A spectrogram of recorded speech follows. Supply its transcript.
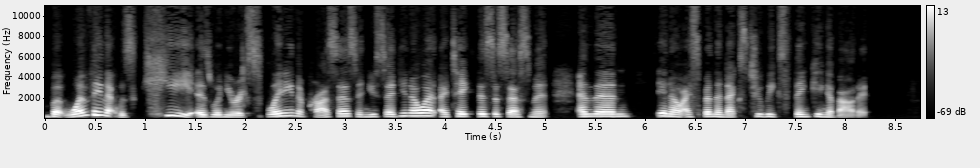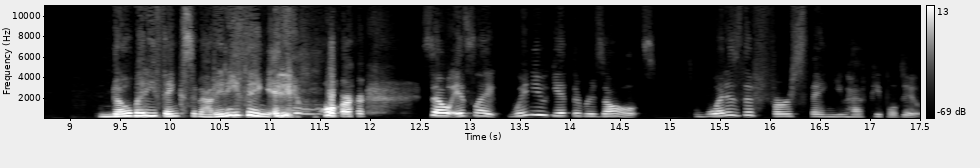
But one thing that was key is when you're explaining the process and you said you know what? I take this assessment and then you know i spend the next two weeks thinking about it nobody thinks about anything anymore. so it's like when you get the results, what is the first thing you have people do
